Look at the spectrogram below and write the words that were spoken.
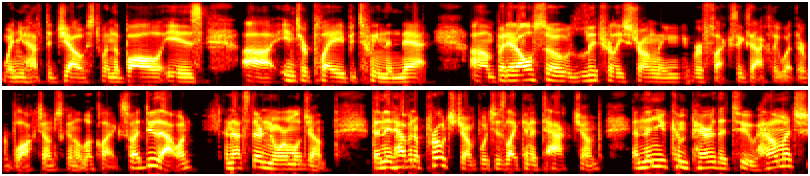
when you have to joust, when the ball is uh, interplay between the net. Um, but it also literally strongly reflects exactly what their block jump is going to look like. So I'd do that one, and that's their normal jump. Then they'd have an approach jump, which is like an attack jump. And then you compare the two. How much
